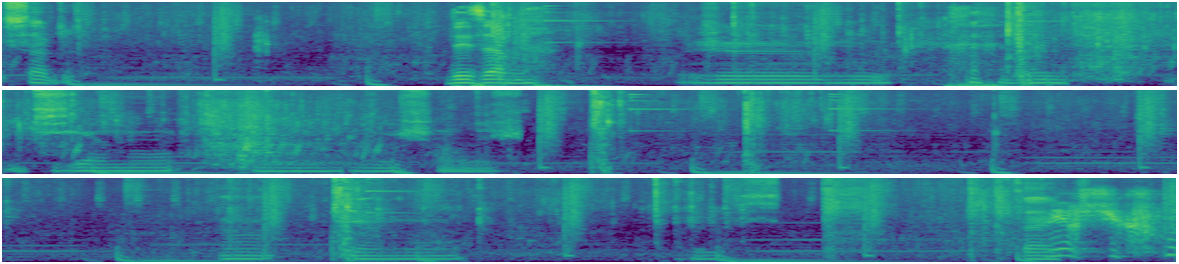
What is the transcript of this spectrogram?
sable. Des âmes. Je vous donne diamant en échange. Un diamant. Merde, je suis con.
